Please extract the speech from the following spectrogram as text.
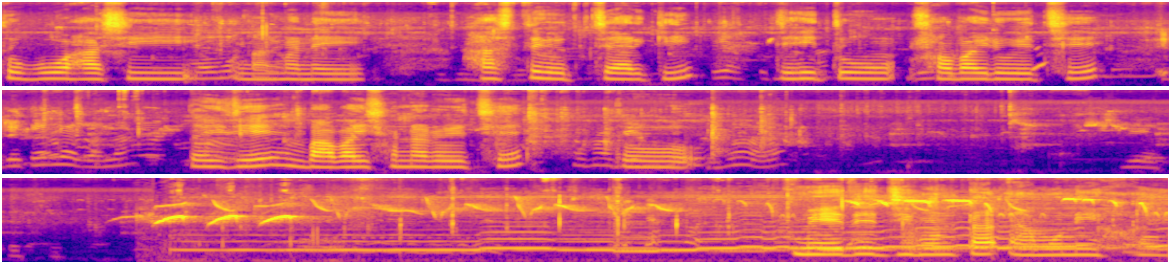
তবুও হাসি মানে হাসতে হচ্ছে আর কি। যেহেতু সবাই রয়েছে। এই যে বাবাই সোনা রয়েছে, তো মেয়েদের জীবনটা এমনই হয়।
